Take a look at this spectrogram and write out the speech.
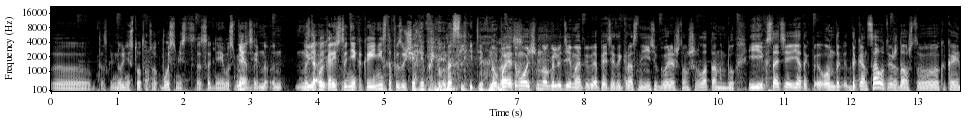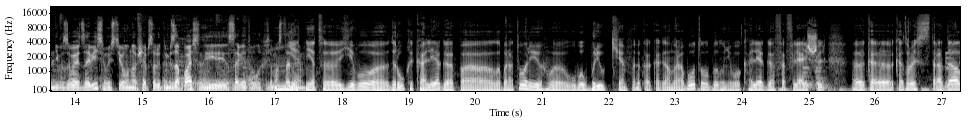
э, так сказать, ну не сто, там сколько, 80 со- дня его Нет, смерти. ну, ну, и я- такое количество некокаинистов изучали бы его наследие. Ну, поэтому очень много людей, мы опять этой красной нитью говорят, что он шарлатаном был. И, кстати, я так, он до, до конца утверждал, что кокаин не вызывает зависимости, он вообще абсолютно безопасен и советовал их всем остальным. Нет, нет, э, его друг и коллега по лаборатории э, у Брюкке, э, когда он работал, был у него коллега Фляйшель, ко- который страдал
